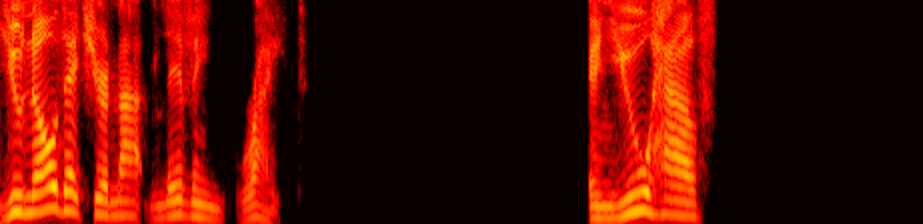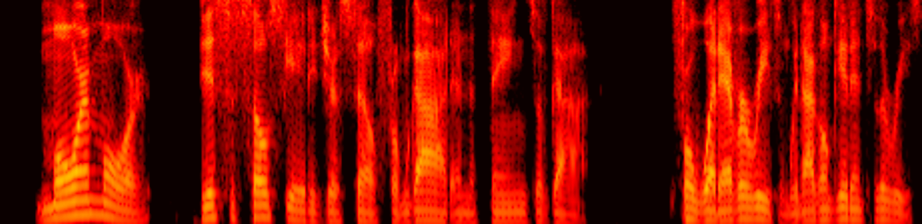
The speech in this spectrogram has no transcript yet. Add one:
you know that you're not living right. And you have more and more disassociated yourself from God and the things of God for whatever reason. We're not going to get into the reason.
